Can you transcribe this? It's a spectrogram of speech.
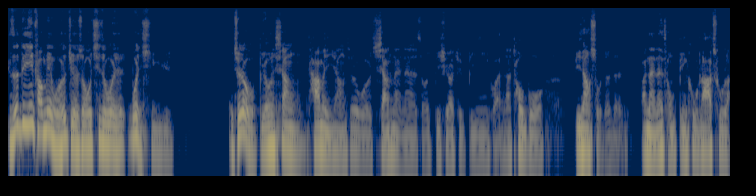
可是另一方面，我会觉得说，其实我也我很幸运，我觉得我不用像他们一样，就是我想奶奶的时候，必须要去殡仪馆，那透过殡葬所的人。把奶奶从冰库拉出来，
